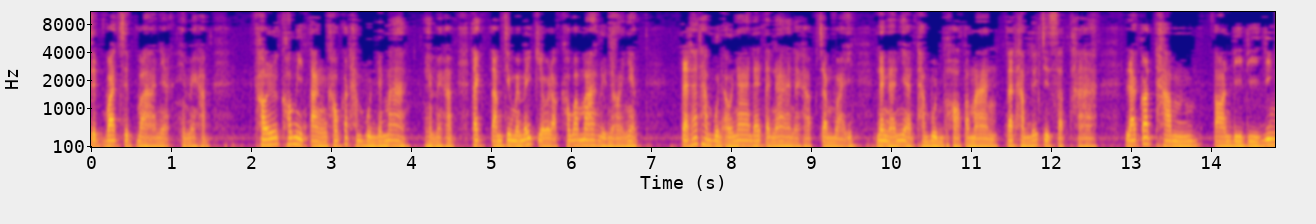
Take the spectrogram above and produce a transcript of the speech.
สิบวัดสิบวาเนี่ยเห็นไหมครับเขาเขามีตังเขาก็ทำบุญได้มากเห็นไหมครับ แต่ตามจริงมันไม่เกี่ยวหรอกเขาว่ามากหรือน้อยเนี่ย แต่ถ้าทำบุญเอาหน้าได้แต่หน้านะครับจำไว้ดังนั้นเนี่ยทำบุญพอประมาณ แต่ทำด้วยจิตศรัทธา แล้วก็ทำตอนดีๆ ยิ่ง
